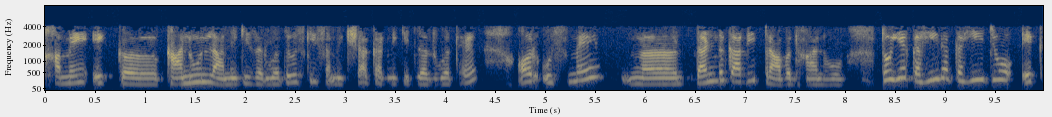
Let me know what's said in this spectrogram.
हमें एक कानून लाने की ज़रूरत है, उसकी समीक्षा करने की ज़रूरत है और उसमें दंड का भी प्रावधान हो। तो ये कहीं ना कहीं जो एक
